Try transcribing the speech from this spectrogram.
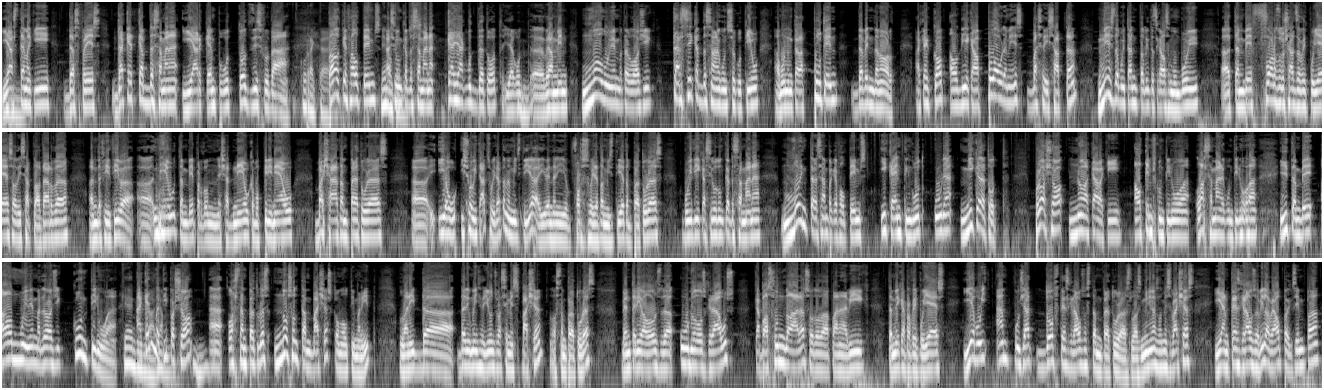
Ja estem aquí després d'aquest cap de setmana llarg que hem pogut tots disfrutar. Correcte. Pel que fa al temps, Anem ha sigut un temps. cap de setmana que hi ha hagut de tot, hi ha hagut mm. eh, realment molt moviment meteorològic, tercer cap de setmana consecutiu amb una entrada potent de vent de nord. Aquest cop, el dia que va ploure més va ser dissabte, més de 80 litres de calç a Montbui, eh, també forts ruixats a Ripollès el dissabte a la tarda, en definitiva, eh, neu també, perdó, deixat neu cap al Pirineu, baixar temperatures, eh, i, i, i suavitat, suavitat també al migdia, ahir vam tenir força suavitat al migdia, temperatures, vull dir que ha sigut un cap de setmana molt interessant perquè fa el temps i que hem tingut una mica de tot. Però això no acaba aquí, el temps continua, la setmana continua i també el moviment meteorològic continua. Aquest matí, per això, eh, les temperatures no són tan baixes com l'última nit. La nit de, de diumenge i dilluns va ser més baixa, les temperatures. Vam tenir valors de 1 o 2 graus cap a les fondalades, sobretot de la plana de Vic, també cap a Ripollès, i avui han pujat 2-3 graus les temperatures. Les mínimes, les més baixes, hi han 3 graus a Vilareal, per exemple,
